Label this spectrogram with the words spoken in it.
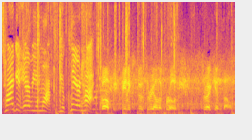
Target area marked. You're cleared hot. Copy. Phoenix 2-3 on approach. Strike inbound.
